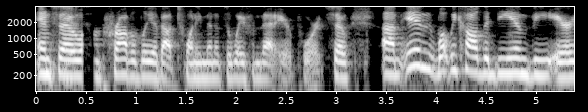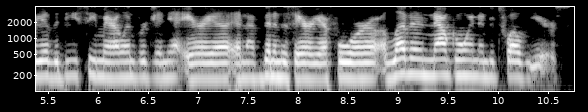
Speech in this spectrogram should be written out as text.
and so. I'm probably about 20 minutes away from that airport. So um, in what we call the DMV area, the DC, Maryland, Virginia area, and I've been in this area for 11, now going into 12 years.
